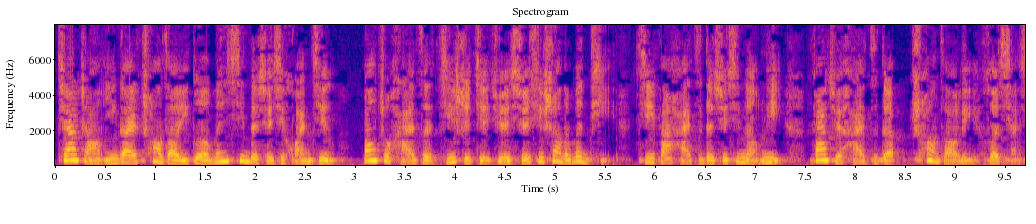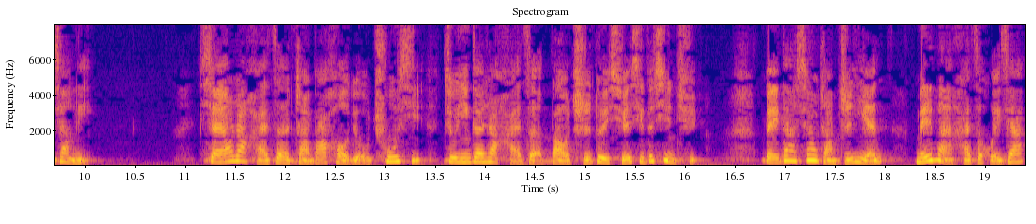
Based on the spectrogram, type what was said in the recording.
家长应该创造一个温馨的学习环境，帮助孩子及时解决学习上的问题，激发孩子的学习能力，发掘孩子的创造力和想象力。想要让孩子长大后有出息，就应该让孩子保持对学习的兴趣。北大校长直言，每晚孩子回家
